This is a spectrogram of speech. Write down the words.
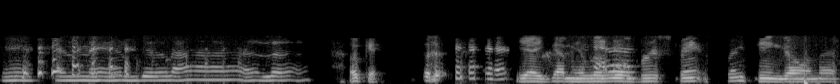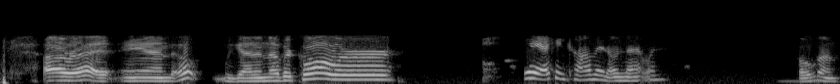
Samson and Delilah. Okay. Yeah, you got me a little, little Bruce Spring- Springsteen going there. All right, and oh, we got another caller. Hey, I can comment on that one. Hold on,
